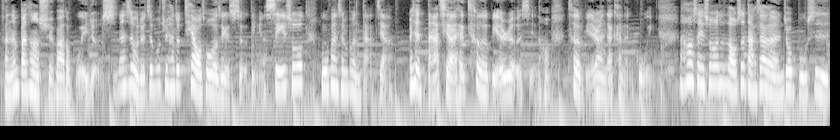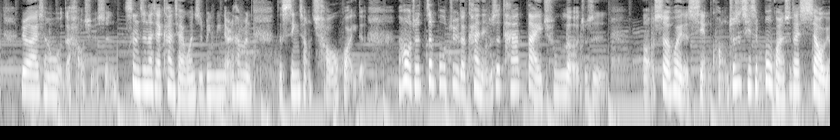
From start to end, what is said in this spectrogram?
反正班上的学霸都不会惹事。但是我觉得这部剧它就跳脱了这个设定啊，谁说模范生不能打架？而且打起来还特别热血，然后特别让人家看得过瘾。然后谁说老是打架的人就不是热爱生活的好学生？甚至那些看起来文质彬彬的人，他们的心肠超坏的。然后我觉得这部剧的看点就是它带出了就是呃社会的现况，就是其实不管是在校园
